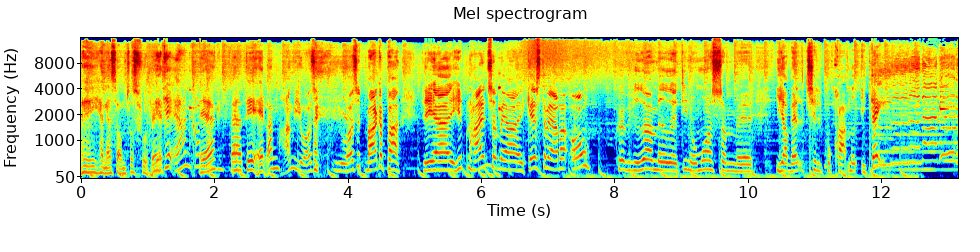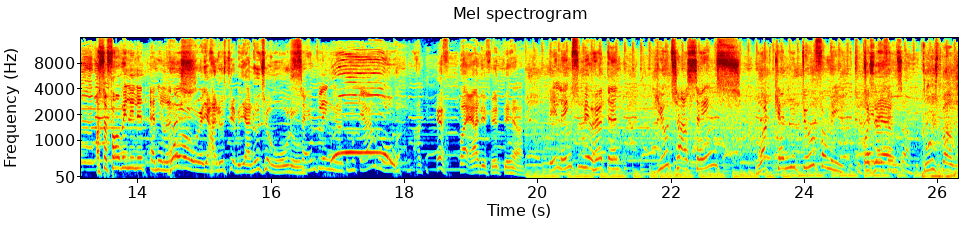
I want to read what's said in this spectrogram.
Hey, han er så omsorgsfuld, Ja, det er han godt Ja, der, det er alderen. Jamen, I er jo også, I er jo også et makkerpar. Det er Hidden Heights, som er gæsteværter, og kører vi videre med øh, de numre, som øh, I har valgt til programmet i dag. Og så får vi lige lidt Annie Lennox. Wow, jeg har lyst til, jeg er nødt til at roe nu. Sampling, øh, du må gerne råbe. Hold Kæft, hvor er det fedt, det her. Det er længe siden, vi har hørt den. Utah Saints, What Can You Do For Me? Prøv at se her. 90'er. Goosebumps.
